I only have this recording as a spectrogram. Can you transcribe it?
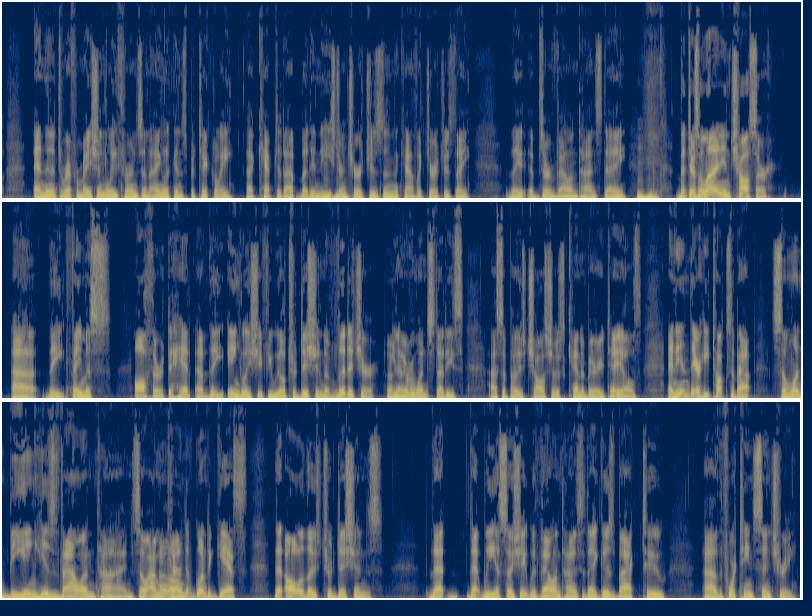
and then at the Reformation, Lutherans and Anglicans particularly uh, kept it up. But in the Eastern churches and the Catholic churches, they they observe Valentine's Day. Mm-hmm. But there's a line in Chaucer, uh, the famous author at the head of the English, if you will, tradition of literature. You know, Uh-huh. everyone studies, I suppose, Chaucer's Canterbury Tales. And in there, he talks about someone being his Valentine. So I'm Oh. kind of going to guess that all of those traditions that that we associate with Valentine's today goes back to uh, the 14th century.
